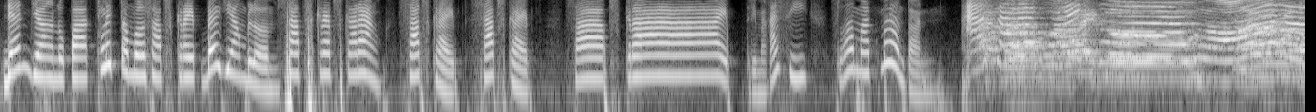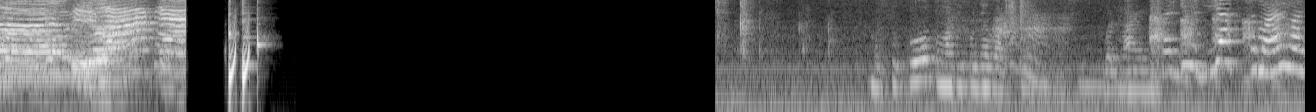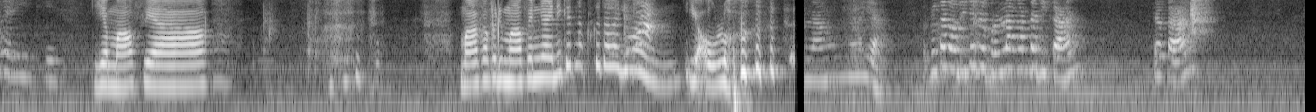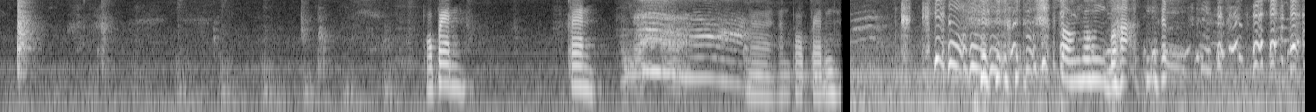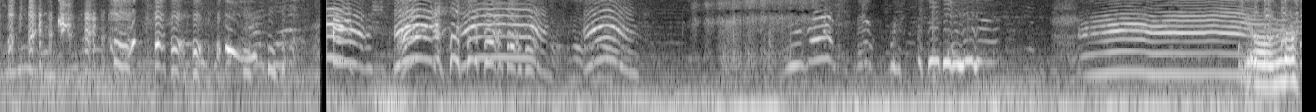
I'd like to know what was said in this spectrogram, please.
Dan jangan lupa klik tombol subscribe bagi yang belum. Subscribe sekarang. Subscribe, subscribe, subscribe. Terima kasih. Selamat menonton. bersyukur tuh masih punya waktu buat main Tadi dia kemarin margaritis. Ya maaf ya. maaf aku dimaafin nggak ini kan aku kita lagi main. Ya Allah. berenangnya ya tapi kan Odija udah berenang kan tadi kan ya kan Popen. Pen. Nah, kan Popen. Songong banget. Allah.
